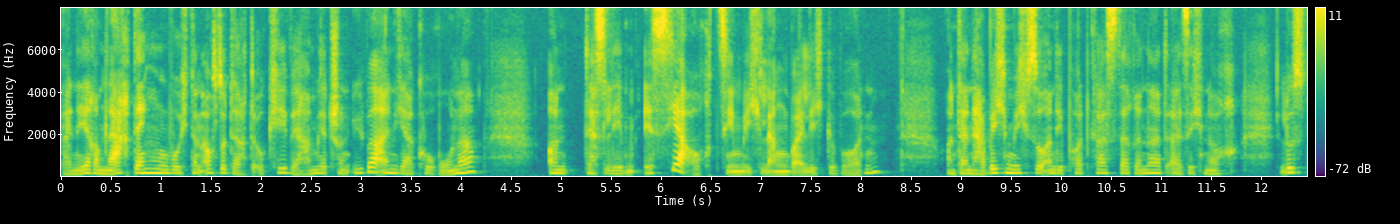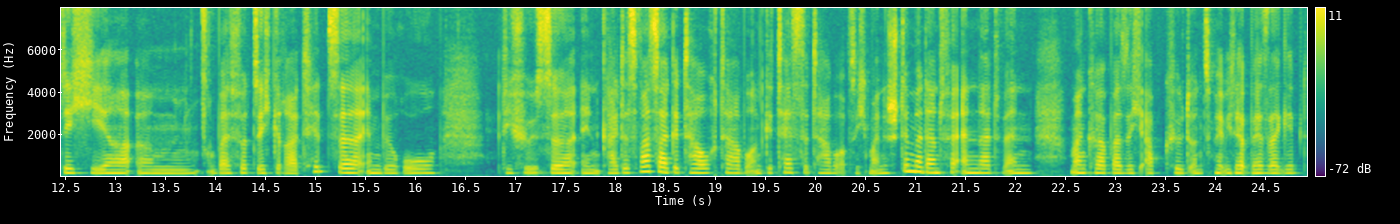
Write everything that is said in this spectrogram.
bei näherem Nachdenken, wo ich dann auch so dachte, okay, wir haben jetzt schon über ein Jahr Corona und das Leben ist ja auch ziemlich langweilig geworden. Und dann habe ich mich so an die Podcasts erinnert, als ich noch lustig hier ähm, bei 40 Grad Hitze im Büro die Füße in kaltes Wasser getaucht habe und getestet habe, ob sich meine Stimme dann verändert, wenn mein Körper sich abkühlt und es mir wieder besser gibt.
